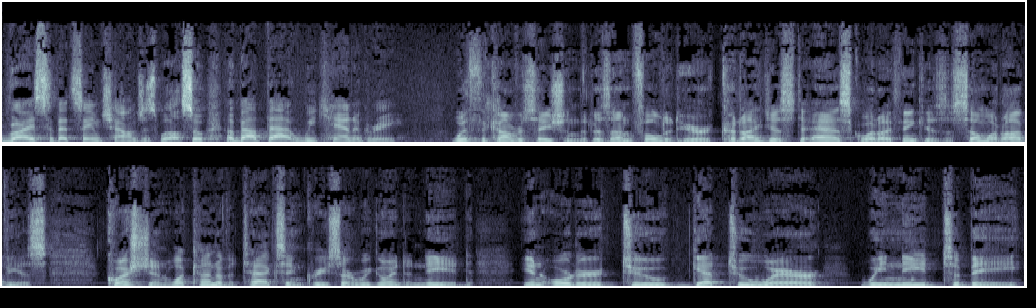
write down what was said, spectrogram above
rise to that same challenge as well. So, about that, we can agree. With the conversation that has unfolded here, could I just ask what I think is a somewhat obvious question? What kind of a tax increase are we going to need in order to get to where we need to be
